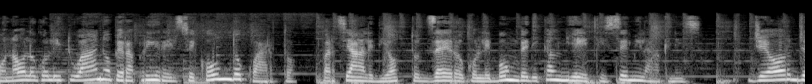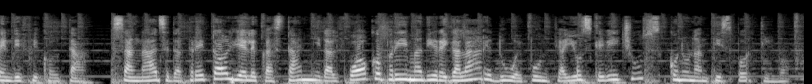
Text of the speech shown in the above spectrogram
Monologo lituano per aprire il secondo quarto, parziale di 8-0 con le bombe di Kalnietis e Milaknis. Georgia in difficoltà, Sanaz da 3 toglie le castagne dal fuoco prima di regalare due punti a Juskevicius con un antisportivo.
